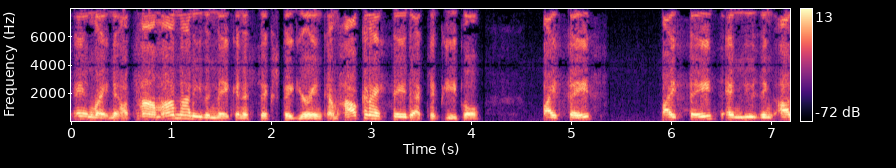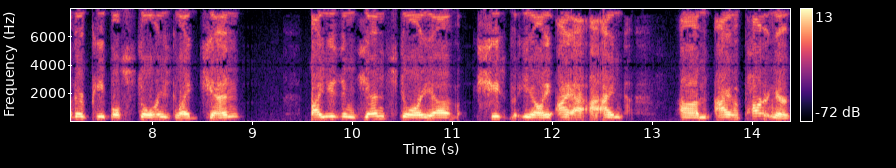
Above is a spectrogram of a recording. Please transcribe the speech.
saying right now, Tom, I'm not even making a six-figure income. How can I say that to people? By faith, by faith and using other people's stories like Jen, by using Jen's story of she's, you know, I, I, I, um, I have a partner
